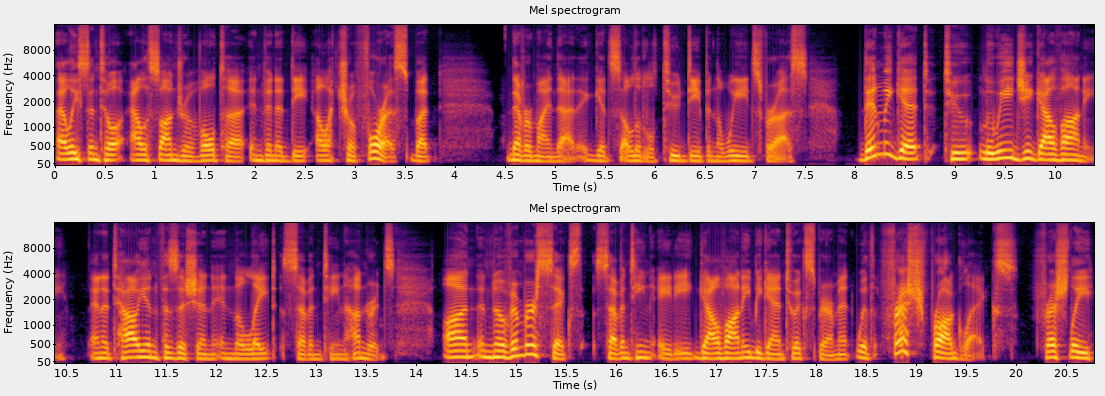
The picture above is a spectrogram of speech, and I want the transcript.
at least until Alessandro Volta invented the electrophorus, but never mind that. It gets a little too deep in the weeds for us. Then we get to Luigi Galvani, an Italian physician in the late 1700s. On November 6, 1780, Galvani began to experiment with fresh frog legs, freshly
